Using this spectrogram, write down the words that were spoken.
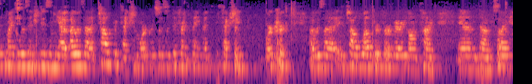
as Michael was introducing me, I, I was a child protection worker, so it's a different thing than protection worker. I was uh, in child welfare for a very long time. And um, so I,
